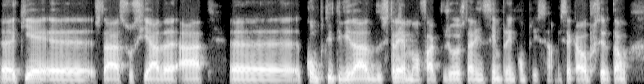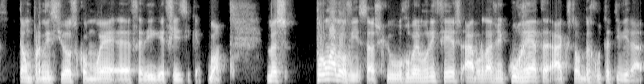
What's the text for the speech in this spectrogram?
uh, que é, uh, está associada à competitividade extrema, ao facto de os jogadores estarem sempre em competição. Isso acaba por ser tão, tão pernicioso como é a fadiga física. Bom, mas por um lado ouvi isso, acho que o Ruben Amorim fez a abordagem correta à questão da rotatividade.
